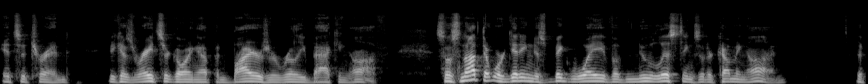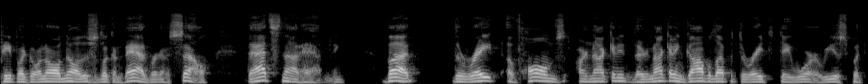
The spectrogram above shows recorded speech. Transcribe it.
it's a trend because rates are going up and buyers are really backing off. So it's not that we're getting this big wave of new listings that are coming on. The people are going, oh no, this is looking bad. We're going to sell. That's not happening. But the rate of homes are not getting, they're not getting gobbled up at the rate that they were. We used to put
